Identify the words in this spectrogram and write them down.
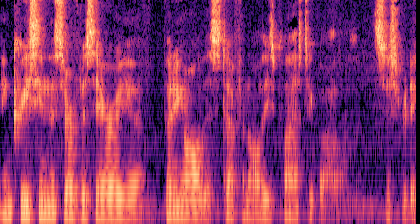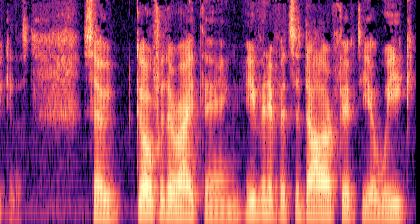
increasing the surface area of putting all this stuff in all these plastic bottles. It's just ridiculous. So go for the right thing. Even if it's a dollar fifty a week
